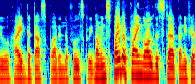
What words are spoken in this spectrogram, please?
to hide the taskbar in the full screen. Now, in spite of trying all this step and if you're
